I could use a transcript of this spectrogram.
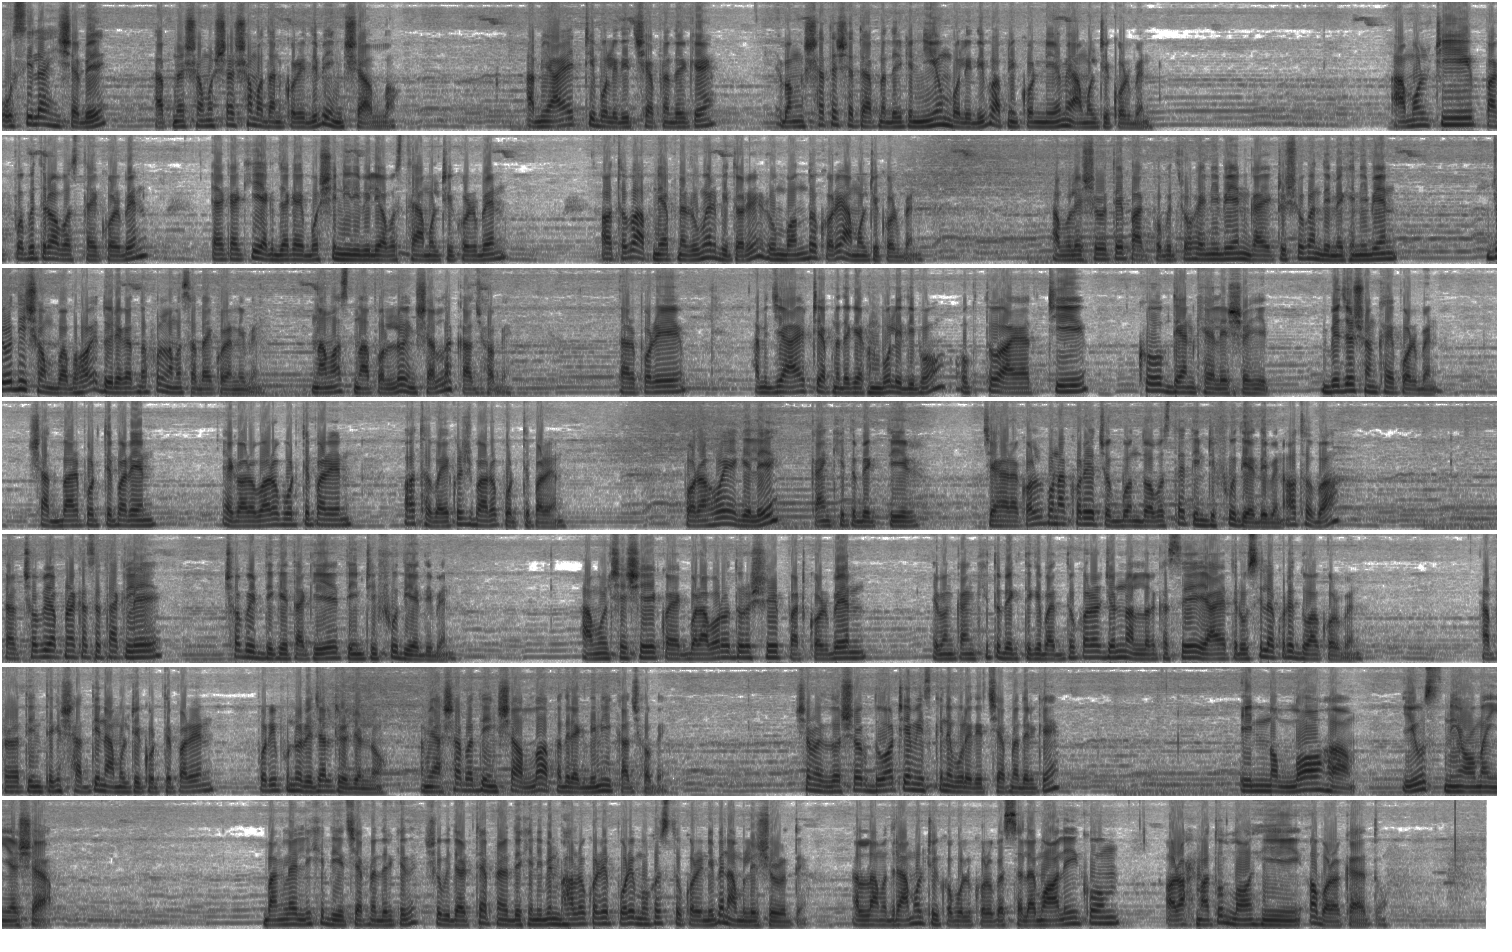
ওসিলা হিসাবে আপনার সমস্যার সমাধান করে দিবে ইনশাআল্লাহ। আমি আয়াতটি বলে দিচ্ছি আপনাদেরকে এবং সাথে সাথে আপনাদেরকে নিয়ম বলে দিব আপনি কোন নিয়মে আমলটি করবেন। আমলটি পাক পবিত্র অবস্থায় করবেন। একাকি এক জায়গায় বসে নিরিবিলি অবস্থায় আমলটি করবেন। অথবা আপনি আপনার রুমের ভিতরে রুম বন্ধ করে আমলটি করবেন। আমলের শুরুতে পাক পবিত্র হয়ে নেবেন, গায়ে একটু সুগন্ধি মেখে নেবেন। যদি সম্ভব হয় দুই রেখাত নফল নামাজ আদায় করে নেবেন। নামাজ না পড়লেও ইনশাল্লাহ কাজ হবে। তারপরে আমি যে আয়াতটি আপনাদেরকে এখন বলে দিব, উক্ত আয়াতটি খুব ধ্যান খেয়ালের সহিত। বেজোর সংখ্যায় পড়বেন। সাতবার পড়তে পারেন এগারো বারও পড়তে পারেন, অথবা একুশ বারও পড়তে পারেন। পড়া হয়ে গেলে কাঙ্ক্ষিত ব্যক্তির চেহারা কল্পনা করে চোখ বন্ধ অবস্থায় তিনটি ফু দিয়ে দেবেন, অথবা তার ছবি আপনার কাছে থাকলে ছবির দিকে তাকিয়ে তিনটি ফু দিয়ে দিবেন। আমল শেষে কয়েকবার আবারও দূরশরীফ পাঠ করবেন এবং কাঙ্ক্ষিত ব্যক্তিকে বাধ্য করার জন্য আল্লাহর কাছে এই আয়াতের উসিলা করে দোয়া করবেন। আপনারা তিন থেকে সাত দিন আমলটি করতে পারেন পরিপূর্ণ রেজাল্টের জন্য। আমি আশাবাদী ইনশা আল্লাহ আপনাদের একদিনই কাজ হবে। সম্মানিত দর্শক, দোয়াটি আমি স্ক্রিনে বলে দিচ্ছি আপনাদেরকে। বাংলায় লিখে দিয়েছি আপনাদেরকে সুবিধার্থে। আপনারা দেখে নেবেন, ভালো করে পড়ে মুখস্থ করে নেবেন আমলের শুরুতে। আল্লাহ আমাদের আমলটি কবুল করুক। আসসালামু আলাইকুম আ রহমতুল্লাহি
